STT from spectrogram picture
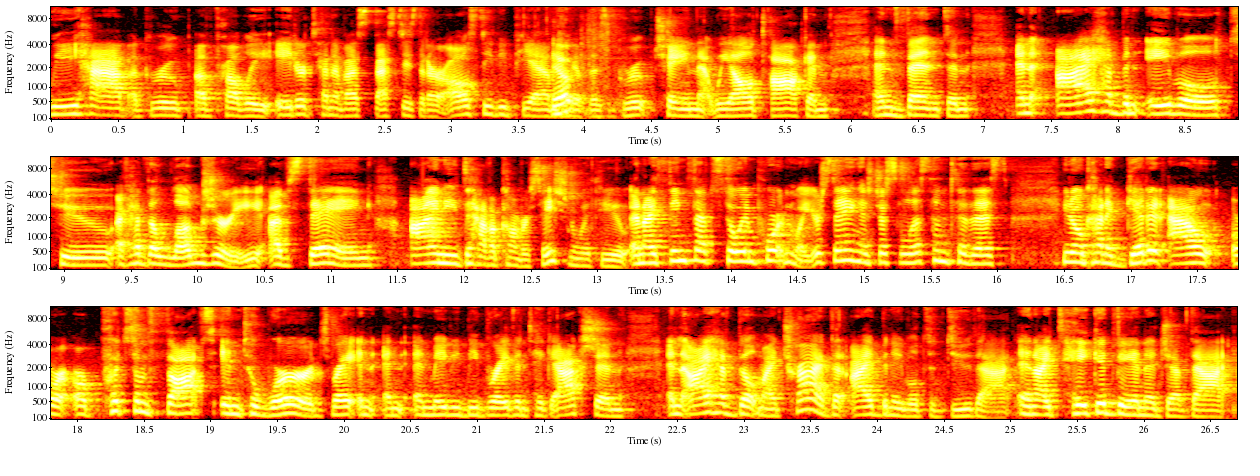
We have a group of probably eight or ten of us besties that are all CVPM. Yep. We have this group chain that we all talk and and vent and and I have been able to I've had the luxury of saying I need to have a conversation with you. And I think that's so important. What you're saying is just listen to this, you know, kind of get it out or or put some thoughts into words, right? And and and maybe be brave and take action. And I have built my tribe that I've been able to do that. And I take advantage of that.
